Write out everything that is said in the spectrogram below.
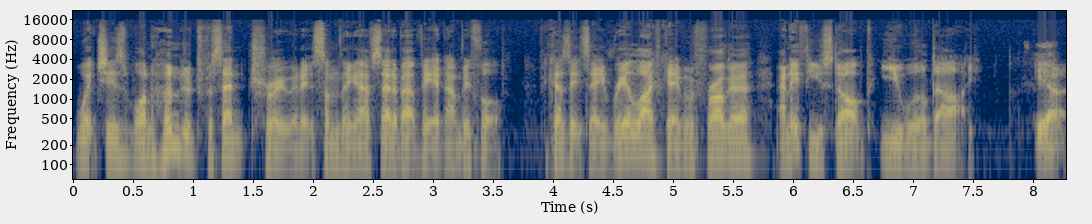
Which is 100% true, and it's something I've said about Vietnam before. Because it's a real life game of Frogger, and if you stop, you will die. Yeah.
